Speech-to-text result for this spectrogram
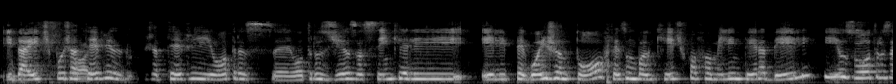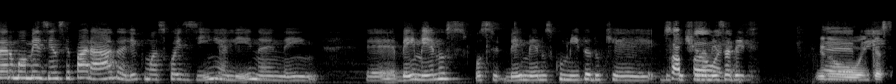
E daí, tipo, já teve, já teve outras, é, outros dias assim que ele, ele pegou e jantou, fez um banquete com a família inteira dele, e os outros eram uma mesinha separada ali, com umas coisinhas ali, né? Nem, é, bem, menos, bem menos comida do que, do que tinha na mesa ali. dele. E no, é, essa,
